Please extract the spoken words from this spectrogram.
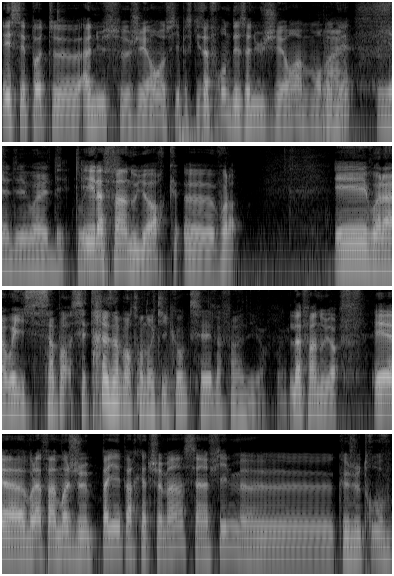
et ses potes anus géants aussi, parce qu'ils affrontent des anus géants à un moment donné. Ouais. Il y a des ouais. des trucs- Et la fin à New York, voilà. Et voilà, oui, c'est très important dans Kong, c'est la fin à New York. ouais. La fin à New York. Et euh, voilà, enfin moi je paillais par quatre chemins. C'est un film euh, que je trouve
